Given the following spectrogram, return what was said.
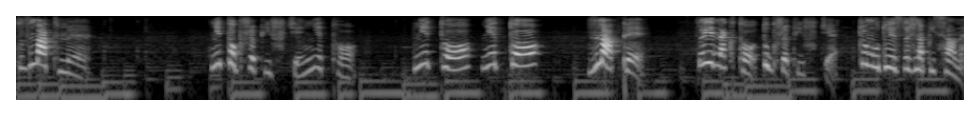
To z matmy! Nie to przepiszcie, nie to. Nie to, nie to. Z mapy. To jednak to, tu przepiszcie. Czemu tu jest coś napisane?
